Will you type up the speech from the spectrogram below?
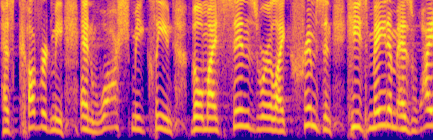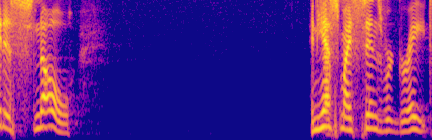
has covered me and washed me clean. Though my sins were like crimson, He's made them as white as snow. And yes, my sins were great.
